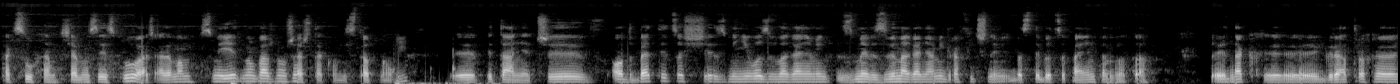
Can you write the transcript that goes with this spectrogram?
tak słucham, chciałbym sobie spróbować, ale mam w sumie jedną ważną rzecz, taką istotną. Mhm. Y, Pytanie, czy w- od bety coś się zmieniło z wymaganiami, z, my- z wymaganiami graficznymi? Bo z tego co pamiętam, no to, to jednak y, gra trochę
